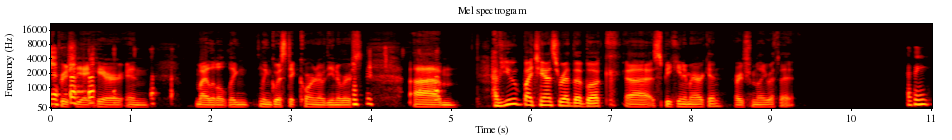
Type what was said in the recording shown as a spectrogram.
appreciate here in my little ling- linguistic corner of the universe. um, have you, by chance, read the book uh, Speaking American? Are you familiar with it? I think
